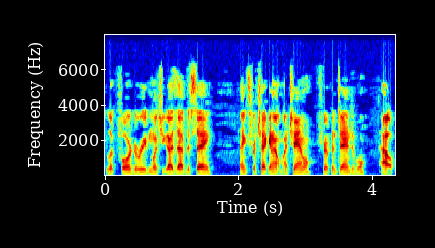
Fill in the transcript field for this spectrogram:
Look forward to reading what you guys have to say. Thanks for checking out my channel. Trip Intangible, out.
